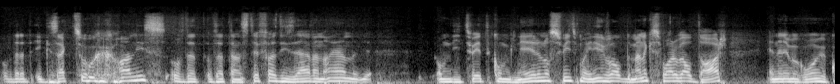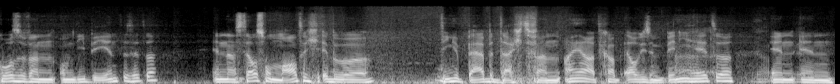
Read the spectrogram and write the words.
of dat exact zo gegaan is. Of dat, of dat dan Stef was die zei van, ah ja, om die twee te combineren of zoiets. Maar in ieder geval, de mannetjes waren wel daar. En dan hebben we gewoon gekozen van, om die bijeen te zetten. En dan stelselmatig hebben we dingen bijbedacht van, ah ja, het gaat Elvis en Benny heten. En, en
